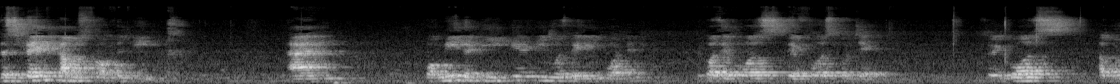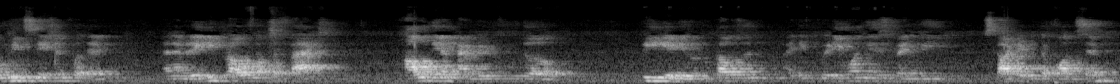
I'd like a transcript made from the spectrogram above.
the strength comes from the team. And for me, the DEPL team was very important because it was their first project. So it was a grooming station for them, and I'm really proud of the fact how they have handled through the period. You know, 2000, I think 21 is when we started with the concept,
